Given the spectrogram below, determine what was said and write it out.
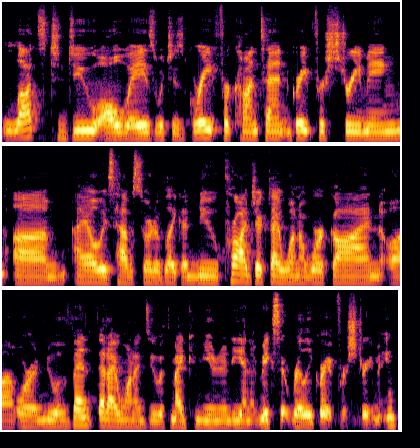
lots to do always, which is great for content, great for streaming. Um, I always have sort of like a new project I want to work on uh, or a new event that I want to do with my community, and it makes it really great for streaming.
